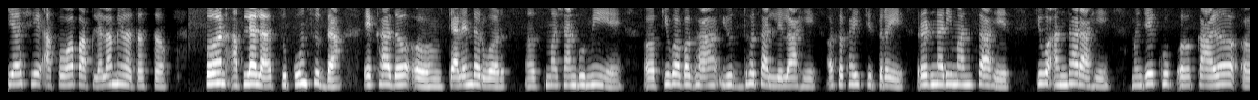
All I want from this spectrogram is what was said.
यश हे आपोआप आपल्याला मिळत असतं. पण आपल्याला चुकूनसुद्धा एखादं कॅलेंडरवर स्मशानभूमी आहे किंवा बघा युद्ध चाललेलं आहे असं काही चित्र आहे रडणारी माणसं आहेत किंवा अंधार आहे म्हणजे खूप काळं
